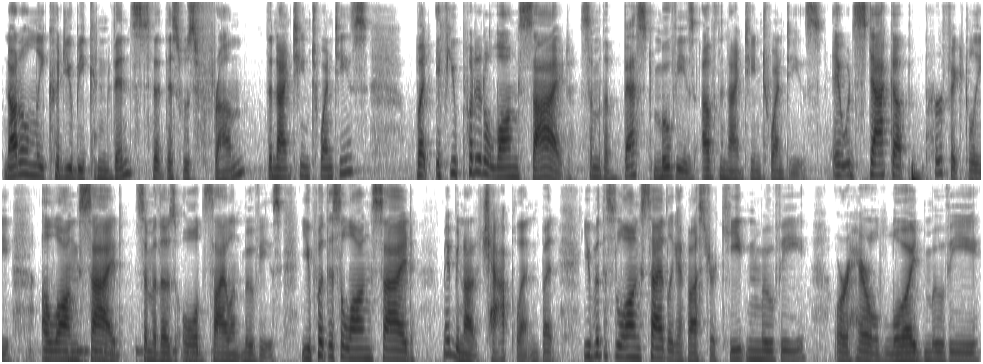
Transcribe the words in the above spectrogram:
not only could you be convinced that this was from the 1920s, but if you put it alongside some of the best movies of the 1920s, it would stack up perfectly alongside some of those old silent movies. You put this alongside maybe not a Chaplin, but you put this alongside like a Buster Keaton movie or a Harold Lloyd movie,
